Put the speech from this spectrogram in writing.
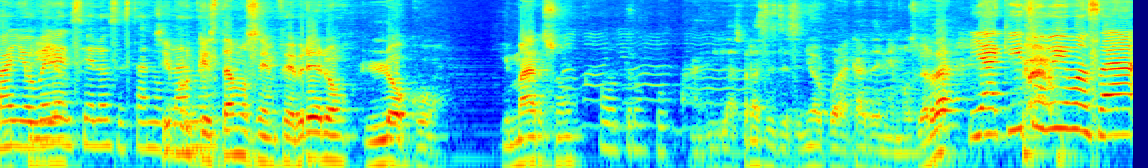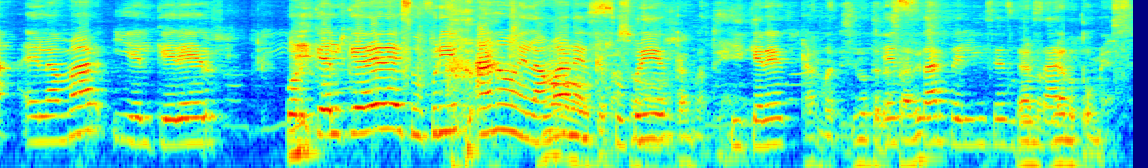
Va a llover, el cielo se está Sí, nublando. porque estamos en febrero loco. Y marzo. Otro poco. ah, y las frases de señor por acá tenemos, ¿verdad? Y aquí tuvimos a el amar y el querer. Porque Y- el querer es sufrir. Ah, no, el amar No, es sufrir. Cálmate. Y querer. Cálmate, si no te la Estar sabes. feliz es ya, no, ya no tomes.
